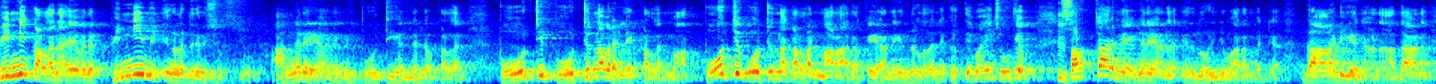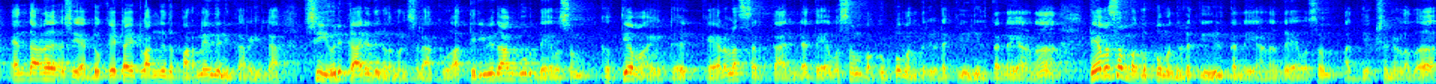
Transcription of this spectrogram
പിന്നെയും കള്ളനായവനെ പിന്നെയും നിങ്ങൾ എന്തിനു വിശ്വസിച്ചു? അങ്ങനെയാണെങ്കിൽ പോറ്റിയല്ലല്ലോ കള്ളൻ. പോറ്റി പോറ്റുന്നവരല്ലേ കള്ളന്മാർ? പോറ്റി പോറ്റുന്ന കള്ളന്മാർ ആരൊക്കെയാണ് എന്നുള്ളതല്ലേ കൃത്യമായ ചോദ്യം. സർക്കാരിനെ എങ്ങനെയാണ് ഇതൊന്ന് ഒഴിഞ്ഞു മാറാൻ പറ്റുക? ഗാർഡിയനാണ് അതാണ്. എന്താണ് ശ്രീ അഡ്വക്കേറ്റ് ആയിട്ടുള്ള അങ്ങ് ഇത് പറഞ്ഞതെന്ന് എനിക്കറിയില്ല. ശ്രീ ഒരു കാര്യം നിങ്ങൾ മനസ്സിലാക്കുക. തിരുവിതാംകൂർ ദേവസ്വം കൃത്യമായിട്ട് കേരള സർക്കാരിന്റെ ദേവസ്വം വകുപ്പ് മന്ത്രിയുടെ കീഴിൽ തന്നെയാണ്. ദേവസ്വം വകുപ്പ് മന്ത്രിയുടെ കീഴിൽ തന്നെയാണ് ദേവസ്വം അധ്യക്ഷനുള്ളത്.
